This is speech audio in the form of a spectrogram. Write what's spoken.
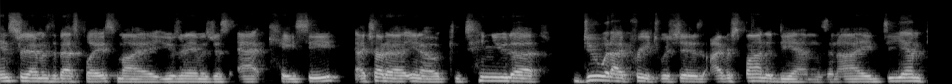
Instagram is the best place. My username is just at Casey. I try to, you know, continue to do what I preach, which is I respond to DMs and I DM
